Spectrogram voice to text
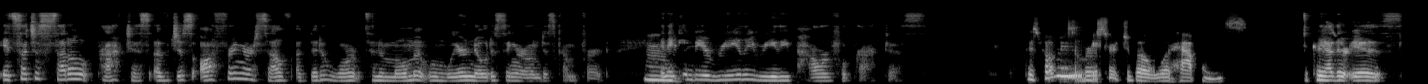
it's such a subtle practice of just offering ourselves a bit of warmth in a moment when we're noticing our own discomfort. And it Mm. can be a really, really powerful practice. There's probably some research about what happens Yeah, there is.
